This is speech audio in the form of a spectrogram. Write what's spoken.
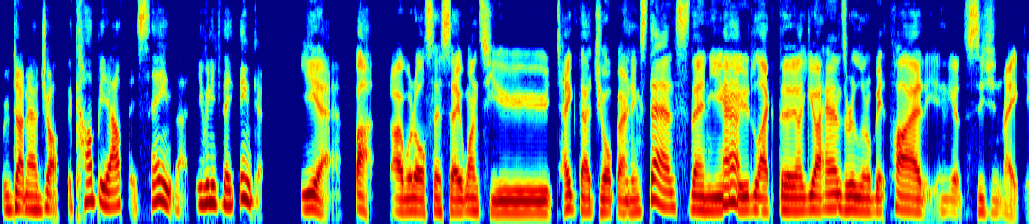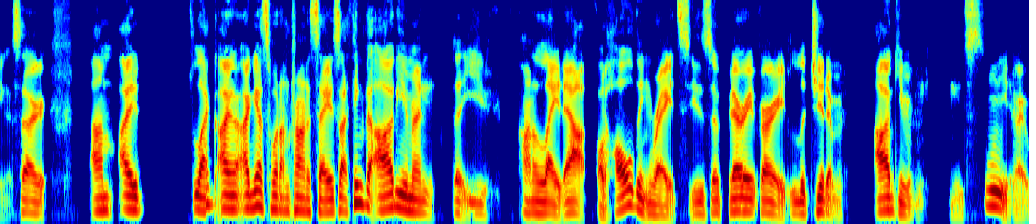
We've done our job. They can't be out there saying that, even if they think it. Yeah, but I would also say once you take that jawboning stance, then you yeah. like the your hands are a little bit tired in your decision making. So, um, I like I, I guess what I'm trying to say is I think the argument that you kind of laid out for holding rates is a very very legitimate argument. You know,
